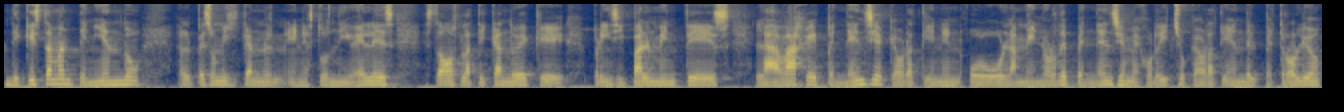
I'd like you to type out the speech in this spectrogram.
de qué está manteniendo al peso mexicano en, estos niveles. Estamos platicando de que principalmente es la baja dependencia que ahora tienen o la menor dependencia, mejor dicho, que ahora tienen del petróleo,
